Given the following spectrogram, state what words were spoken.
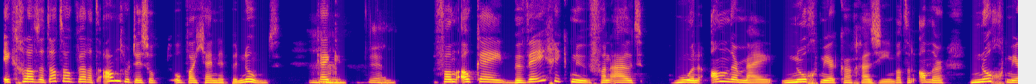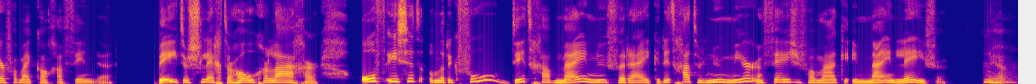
Ik geloof dat dat ook wel het antwoord is op, op wat jij net benoemt. Kijk, ja. van oké, beweeg ik nu vanuit hoe een ander mij nog meer kan gaan zien, wat een ander nog meer van mij kan gaan vinden. Beter, slechter, hoger, lager. Of is het omdat ik voel, dit gaat mij nu verrijken. Dit gaat er nu meer een feestje van maken in mijn leven. ja.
